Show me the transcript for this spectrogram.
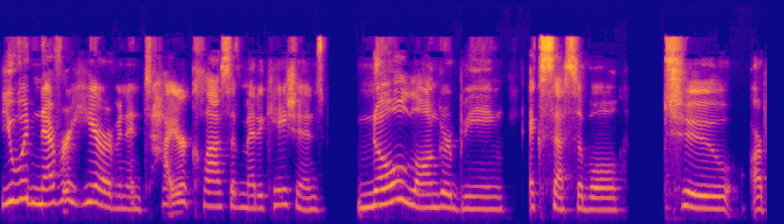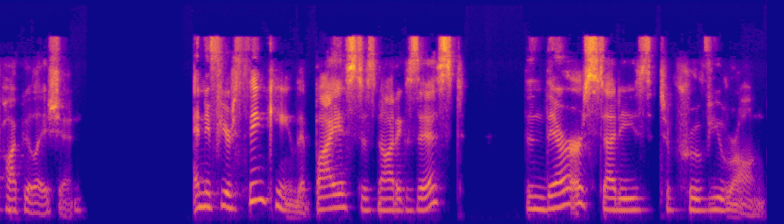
You would never hear of an entire class of medications no longer being accessible to our population. And if you're thinking that bias does not exist, then there are studies to prove you wrong.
